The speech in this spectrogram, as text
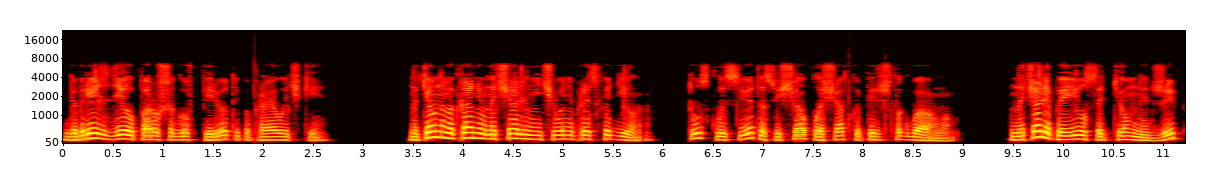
Габриэль сделал пару шагов вперед и поправил очки. На темном экране вначале ничего не происходило. Тусклый свет освещал площадку перед шлагбаумом. Вначале появился темный джип,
